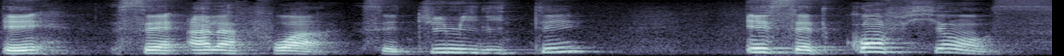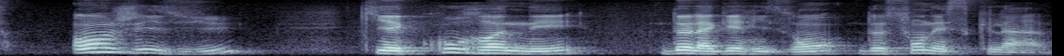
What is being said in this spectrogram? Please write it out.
Et c'est à la fois cette humilité et cette confiance en Jésus qui est couronnée de la guérison de son esclave.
